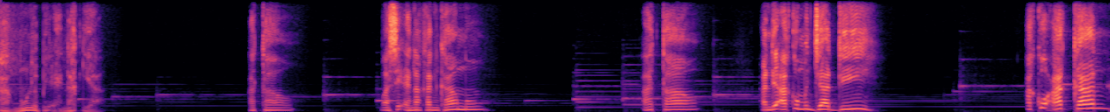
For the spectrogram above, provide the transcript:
kamu lebih enak ya? Atau masih enakan kamu? Atau Andai aku menjadi, aku akan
